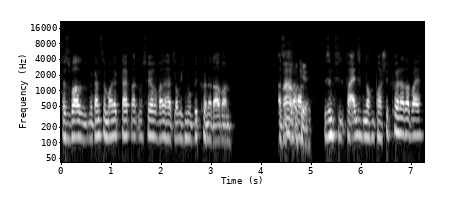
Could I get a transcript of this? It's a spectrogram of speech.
Also es war eine ganz normale Kneipenatmosphäre, weil halt, glaube ich, nur Bitcoiner da waren. Also ah, klar, okay. es sind vereinzelt noch ein paar Shitcoiner dabei.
